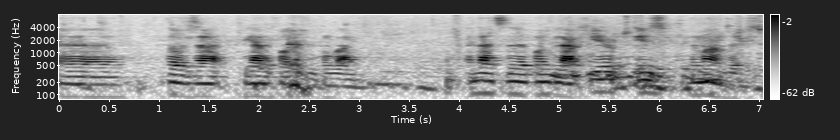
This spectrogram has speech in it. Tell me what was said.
Uh, those are the other photos we combined. And that's the point cloud. Here is the mountains.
